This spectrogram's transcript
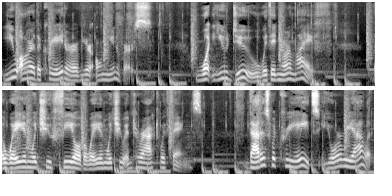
You are the creator of your own universe. What you do within your life the way in which you feel, the way in which you interact with things. That is what creates your reality.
